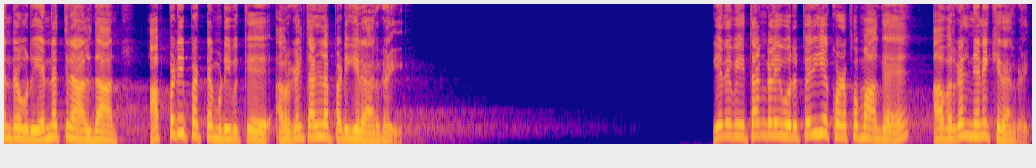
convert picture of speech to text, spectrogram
என்ற ஒரு எண்ணத்தினால்தான் அப்படிப்பட்ட முடிவுக்கு அவர்கள் தள்ளப்படுகிறார்கள். எனவே தங்களை ஒரு பெரிய குழப்பமாக அவர்கள் நினைக்கிறார்கள்.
